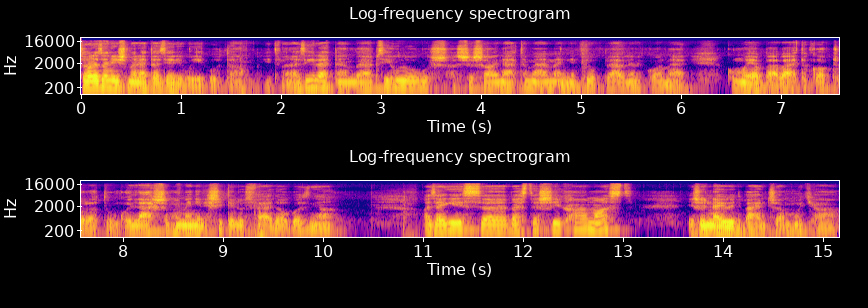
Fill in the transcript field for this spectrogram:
Szóval az önismeret azért jó régóta itt van az életemben, pszichológushoz se sajnáltam elmenni, próbálni, amikor már komolyabbá vált a kapcsolatunk, hogy lássam, hogy mennyire sikerült feldolgozni az egész vesztességhalmazt, és hogy ne őt bántsam, hogyha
